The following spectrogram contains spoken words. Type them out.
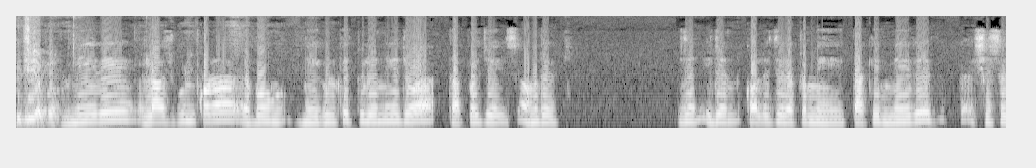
জি আপা। লাশ গুম করা এবং মেয়েগুলোকে তুলে নিয়ে যাওয়া তারপরে যে আমাদের ইডেন ইডেন কলেজের একটা মেয়ে তাকে মেরে শেষে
